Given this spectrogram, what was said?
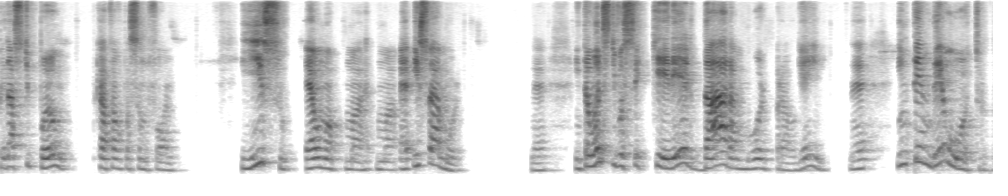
pedaço de pão, porque ela estava passando fome. E isso é uma, uma, uma é, isso é amor, né? Então, antes de você querer dar amor para alguém, né, entender o outro,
